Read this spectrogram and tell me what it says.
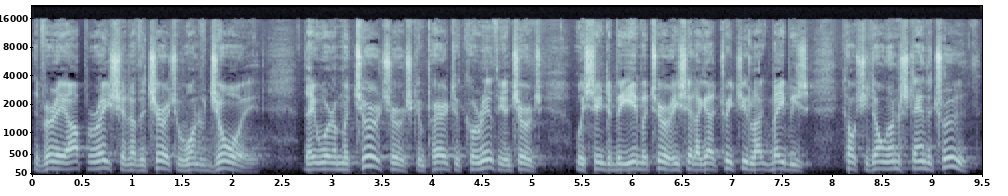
the very operation of the church was one of joy. They were a mature church compared to Corinthian church, which seemed to be immature. He said, I got to treat you like babies because you don't understand the truth.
